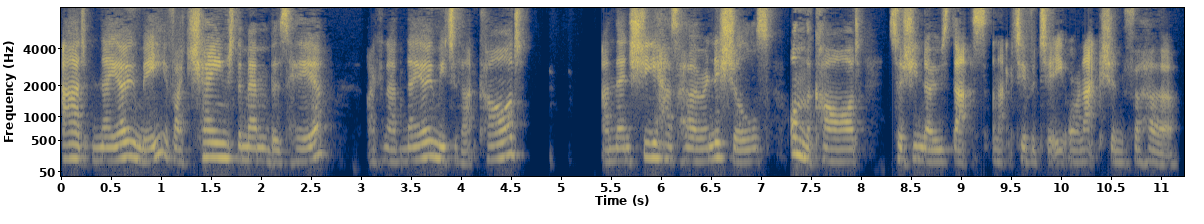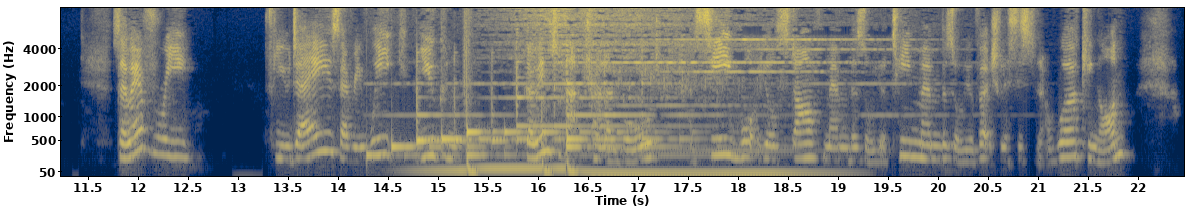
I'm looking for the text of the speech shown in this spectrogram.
add Naomi. If I change the members here, I can add Naomi to that card. And then she has her initials on the card so she knows that's an activity or an action for her. So every few days, every week, you can go into that Trello board and see what your staff members or your team members or your virtual assistant are working on.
